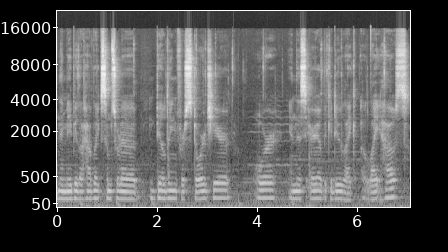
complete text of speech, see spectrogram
and then maybe they'll have like some sort of building for storage here or in this area we could do like a lighthouse.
